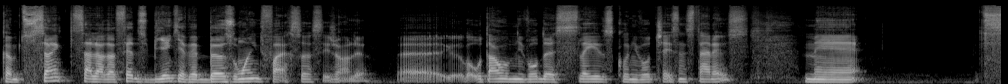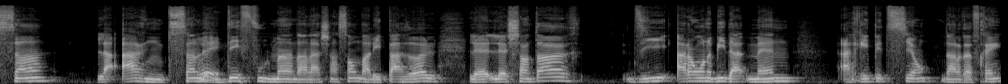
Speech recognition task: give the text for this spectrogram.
Comme tu sens que ça leur a fait du bien, qu'ils avaient besoin de faire ça, ces gens-là. Euh, autant au niveau de Slaves qu'au niveau de Chase Status. Mais tu sens la hargne, tu sens Oui. le défoulement dans la chanson, dans les paroles. Le, le chanteur dit « I don't want to be that man » à répétition dans le refrain,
